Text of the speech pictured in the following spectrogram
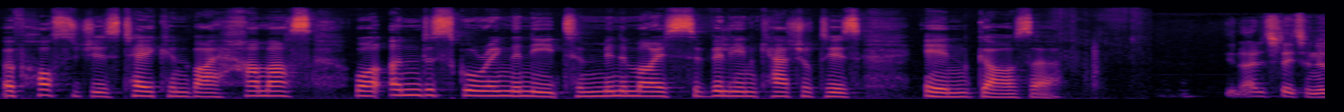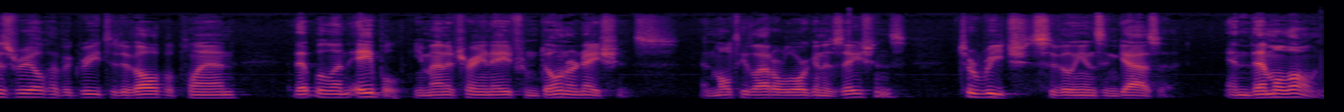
of hostages taken by Hamas while underscoring the need to minimize civilian casualties in Gaza. The United States and Israel have agreed to develop a plan that will enable humanitarian aid from donor nations and multilateral organizations to reach civilians in Gaza and them alone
